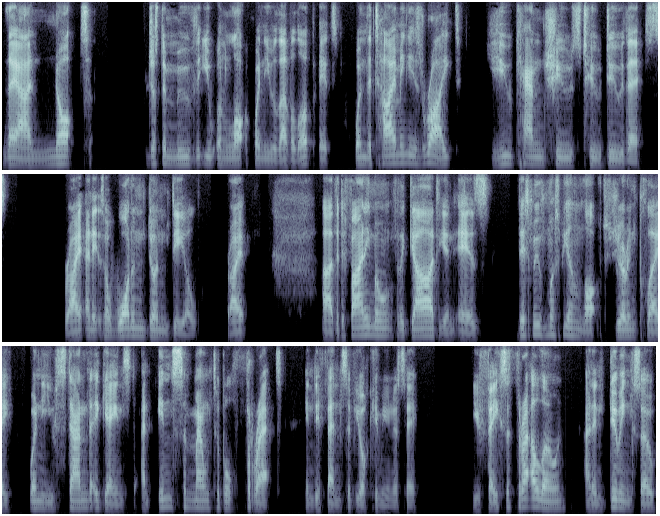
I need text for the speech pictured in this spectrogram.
They are not just a move that you unlock when you level up. It's when the timing is right, you can choose to do this, right? And it's a one and done deal, right? Uh, the defining moment for the Guardian is this move must be unlocked during play when you stand against an insurmountable threat in defense of your community. You face a threat alone, and in doing so,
